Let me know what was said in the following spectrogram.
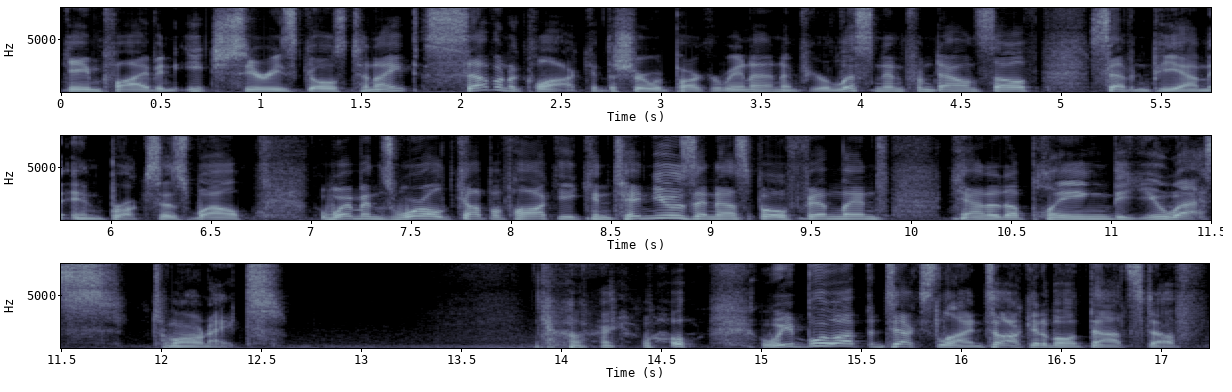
Game five in each series goes tonight, 7 o'clock at the Sherwood Park Arena. And if you're listening from down south, 7 p.m. in Brooks as well. The Women's World Cup of Hockey continues in Espoo, Finland. Canada playing the U.S. tomorrow night. All right, well, we blew up the text line talking about that stuff.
